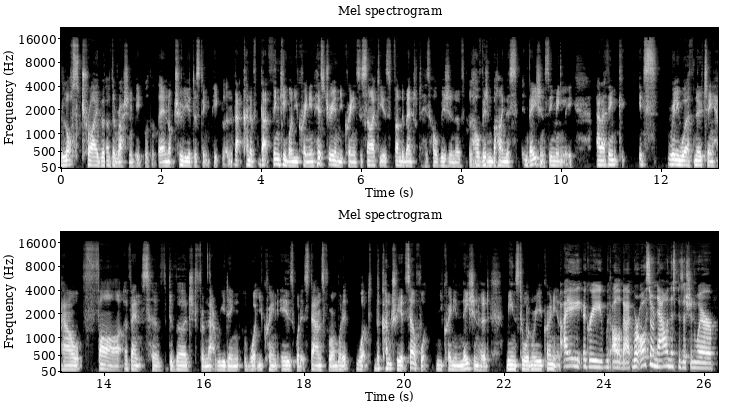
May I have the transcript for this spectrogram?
lost tribe of the Russian people, that they're not truly a distinct people. And that kind of that thinking on Ukrainian history and Ukrainian society is fundamental to his whole vision of the whole vision behind this invasion, seemingly. And I think it's really worth noting how far events have diverged from that reading of what Ukraine is, what it stands for, and what it what the country itself, what Ukrainian nationhood means to ordinary Ukrainians. I agree with all of that. We're also now in this position where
